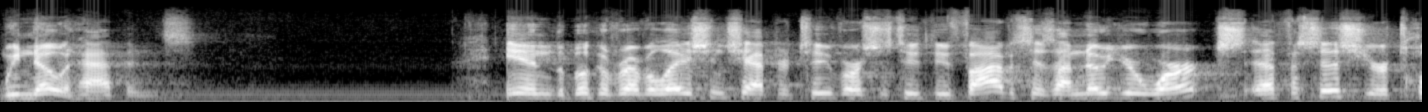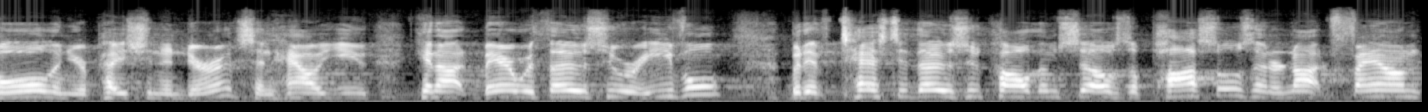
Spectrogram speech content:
We know it happens in the book of Revelation, chapter 2, verses 2 through 5, it says, I know your works, Ephesus, your toil and your patient endurance, and how you cannot bear with those who are evil, but have tested those who call themselves apostles and are not found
